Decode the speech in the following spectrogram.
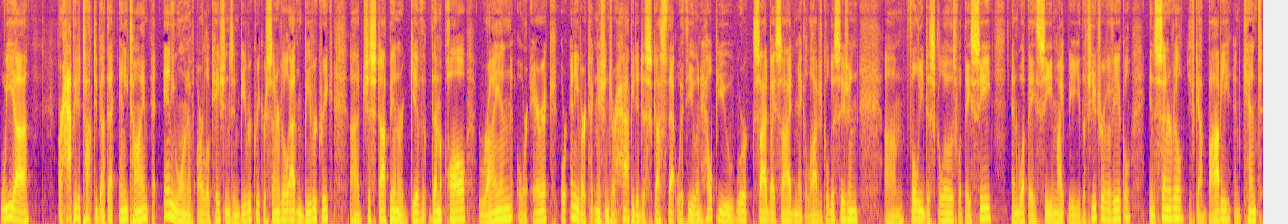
we uh, are happy to talk to you about that anytime at any one of our locations in Beavercreek or Centerville. Out in Beavercreek, uh, just stop in or give them a call. Ryan or Eric or any of our technicians are happy to discuss that with you and help you work side by side and make a logical decision, um, fully disclose what they see and what they see might be the future of a vehicle. In Centerville, you've got Bobby and Kent.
